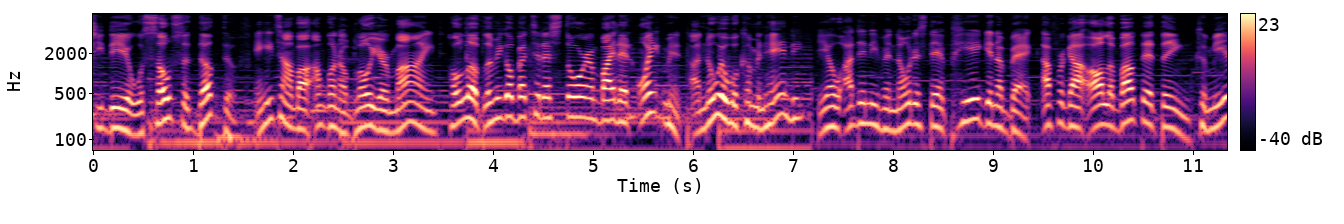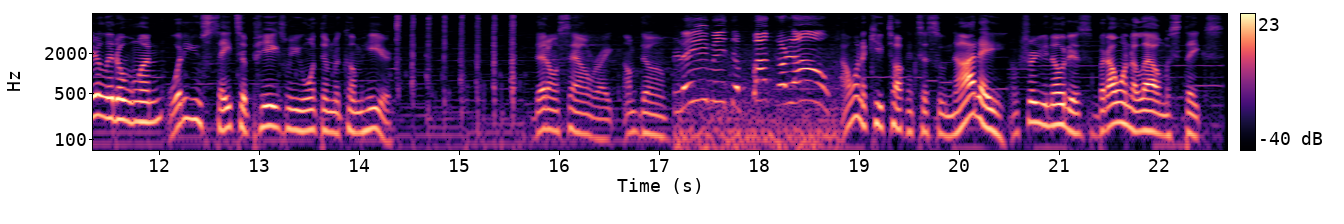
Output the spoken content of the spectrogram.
she did was so seductive. And he talking about I'm gonna blow your mind. Hold up, let me go back to that store and buy that ointment. I knew it would come in handy. Yo, I didn't even notice that pig in the back. I forgot all about that thing. Come here, little one. What do you say to pigs when you want them to come here? That don't sound right. I'm dumb. Leave me the fuck alone! I want to keep talking to Tsunade. I'm sure you know this, but I won't allow mistakes.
